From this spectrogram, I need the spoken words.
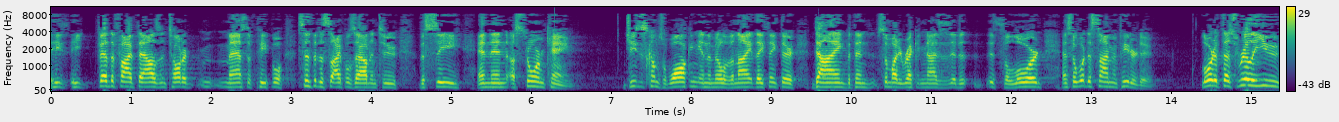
he, he fed the 5,000, taught a mass of people, sent the disciples out into the sea, and then a storm came. Jesus comes walking in the middle of the night. They think they're dying, but then somebody recognizes it, it's the Lord. And so what does Simon Peter do? Lord, if that's really you,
